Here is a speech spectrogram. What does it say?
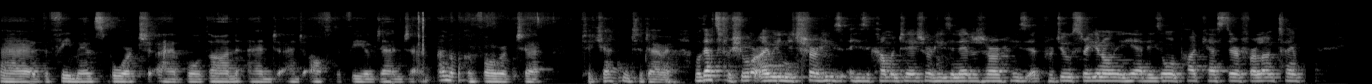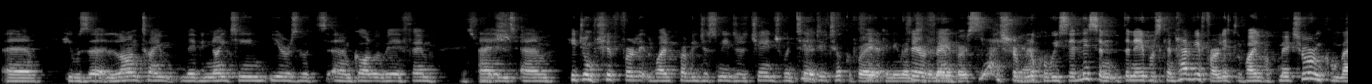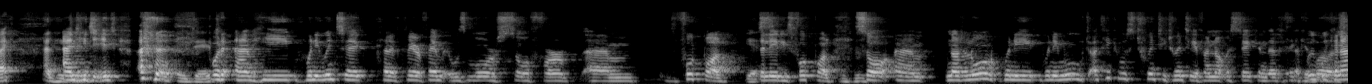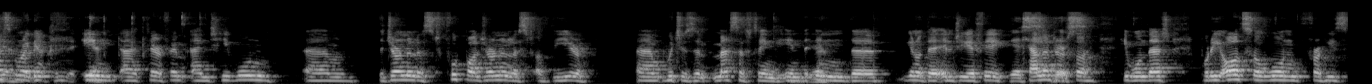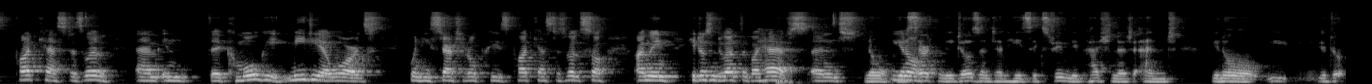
uh, the female sport uh, both on and and off the field. And um, I'm looking forward to to chatting to Darren. Well, that's for sure. I mean, sure, he's he's a commentator, he's an editor, he's a producer. You know, he had his own podcast there for a long time. Um, he was a long time, maybe 19 years with um, Galway Bay FM. And um, he jumped ship for a little while, probably just needed a change. Went to, he took a break Clare, and he went Clare to the neighbours. Yeah, sure. Yeah. Look, we said, listen, the neighbours can have you for a little while, but make sure and come back. And he and did. He did. he did. but um, he, when he went to kind of Clare FM, it was more so for um, football, yes. the ladies' football. Mm-hmm. So um, not alone when he when he moved, I think it was 2020, if I'm not mistaken. That we, was, we, can ask yeah. him right now in yeah. uh, Clare FM, and he won um, the journalist, football journalist of the year um, which is a massive thing in the, yeah. in the you know the LGFA yes, calendar. Yes. So he won that, but he also won for his podcast as well um, in the Camogie Media Awards when he started up his podcast as well. So I mean, he doesn't do anything by halves, and no, you know, certainly doesn't, and he's extremely passionate. And you know, you, you do,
